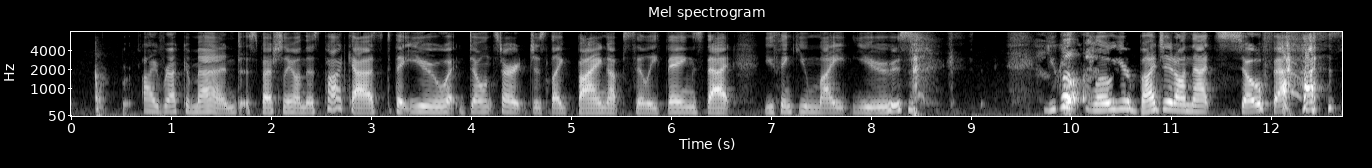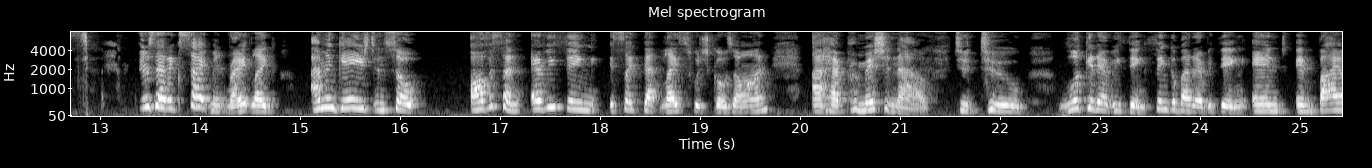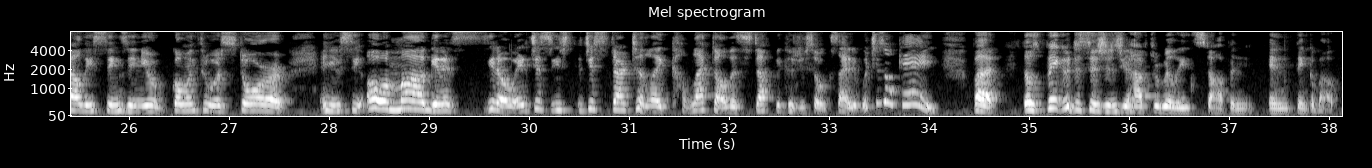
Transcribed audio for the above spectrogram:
I recommend, especially on this podcast, that you don't start just like buying up silly things that you think you might use. you can well, blow your budget on that so fast. There's that excitement, right? Like I'm engaged, and so all of a sudden everything it's like that light switch goes on. I have permission now to to look at everything think about everything and and buy all these things. And you're going through a store and you see oh a mug and it's you know it just you just start to like collect all this stuff because you're so excited which is okay. But those bigger decisions you have to really stop and and think about.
